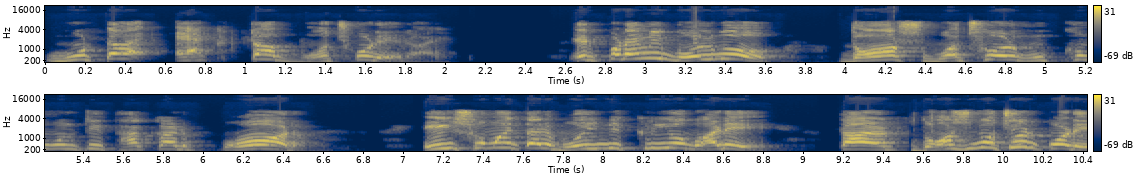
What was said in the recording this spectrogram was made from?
গোটা একটা বছরের আয়। এরপরে আমি বলব, দশ বছর মুখ্যমন্ত্রী থাকার পর, এই সময় তার বই বিক্রিও বাড়ে, তার দশ বছর পরে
